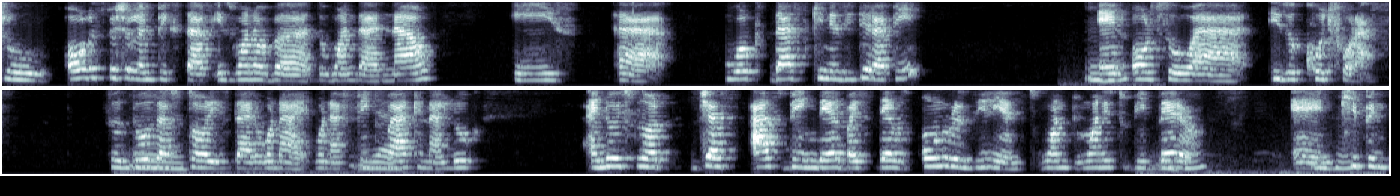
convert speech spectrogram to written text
through all the Special Olympic stuff. Is one of uh, the one that now is uh, works does kinesiotherapy, mm-hmm. and also uh, is a coach for us. So those mm. are stories that when I when I think yes. back and I look, I know it's not just us being there, but it's their own resilience, want wanted to be better, mm-hmm. and mm-hmm. keeping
